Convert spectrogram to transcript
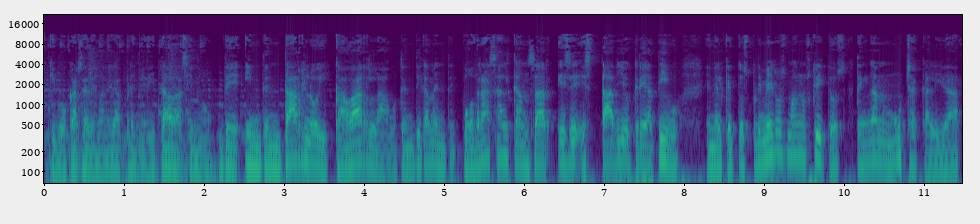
equivocarse de manera premeditada, sino de intentarlo y cavarla auténticamente, podrás alcanzar ese estadio creativo en el que tus primeros manuscritos tengan mucha calidad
